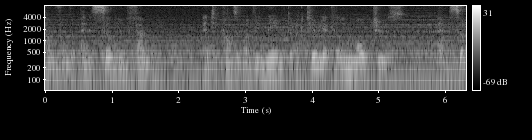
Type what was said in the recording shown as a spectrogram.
come from the Penicillium family, and he consequently named the bacteria-killing mold juice penicillin.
